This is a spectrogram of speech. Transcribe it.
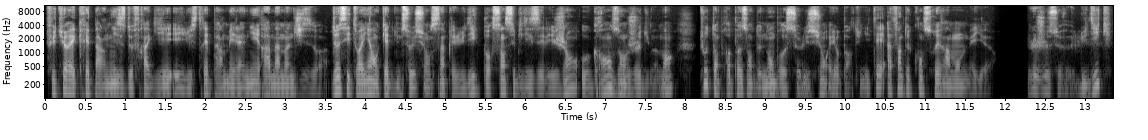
Futur est créé par Nice de Fraguier et illustré par Mélanie Ramamonjizoa. Deux citoyens en quête d'une solution simple et ludique pour sensibiliser les gens aux grands enjeux du moment, tout en proposant de nombreuses solutions et opportunités afin de construire un monde meilleur. Le jeu se veut ludique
